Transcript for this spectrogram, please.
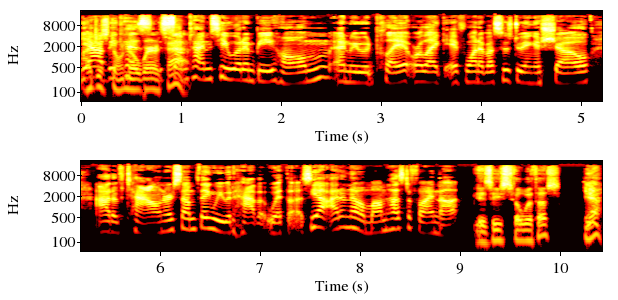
I just don't know where it's at. sometimes he wouldn't be home and we would play it, or like if one of us was doing a show out of town or something, we would have it with us. Yeah, I don't know. Mom has to find that. Is he still with us? Yeah.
